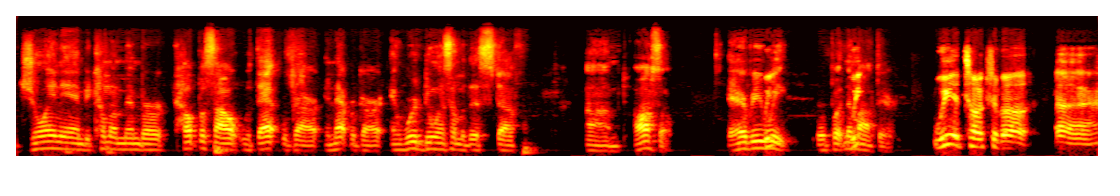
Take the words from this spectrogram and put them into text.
join in become a member help us out with that regard in that regard. And we're doing some of this stuff um, also. Every we, week we're putting them we, out there. we had talked about uh,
